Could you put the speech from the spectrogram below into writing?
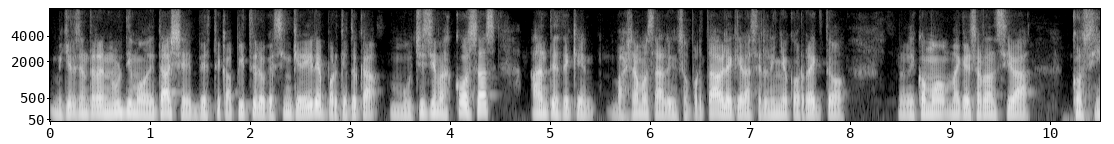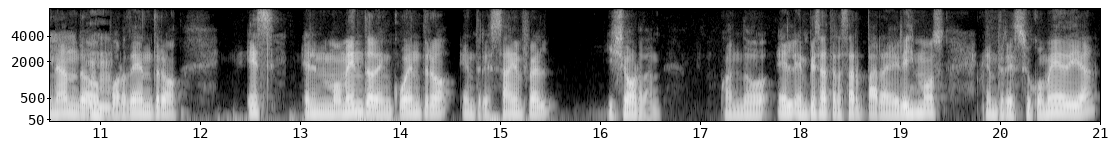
me quiero centrar en un último detalle de este capítulo que es increíble porque toca muchísimas cosas. Antes de que vayamos a lo insoportable que era ser el niño correcto, de cómo Michael Jordan se iba cocinando por dentro. Es el momento de encuentro entre Seinfeld y Jordan, cuando él empieza a trazar paralelismos entre su comedia,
